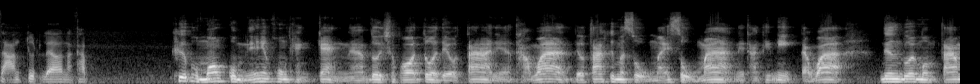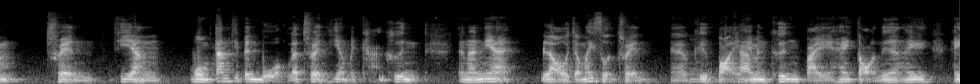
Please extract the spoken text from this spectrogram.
13 จุดแล้วนะครับคือผมมองกลุ่มนี้ยังคงแข็งแกร่งนะครับ โดยเฉพาะตัวเดลต้าเนี่ยถามว่าเดลต้าขึ้นมาสูงไหมสูงมากในทางเทคนิค แต่ว่าเนื่องด้วยโมเมนตัมเทรนที่ยัง โมเมนตัมที่เป็นบวกและเทรนที่ยังเป็นขาขึ้น ดังนั้นเนี่ยเราจะไม่สวนเทรนนะครับอืมคือปล่อยครับให้มันขึ้นไปให้ต่อเนื่องให้ให้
